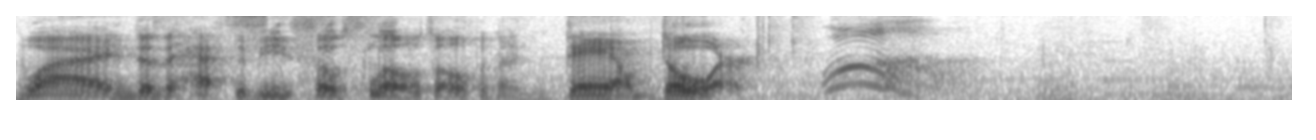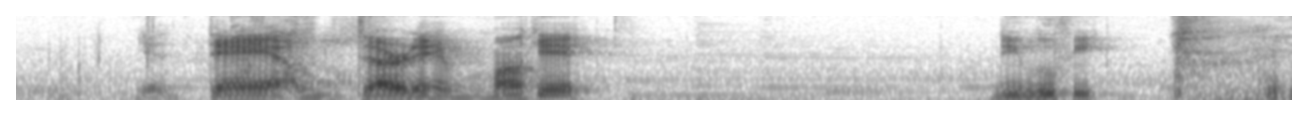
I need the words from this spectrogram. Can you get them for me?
Why does it have to be so slow to open a damn door? You damn dirty monkey. D Luffy.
